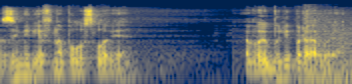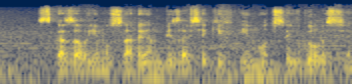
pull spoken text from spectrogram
замерев на полусловие. «Вы были правы», – сказал ему Сарен безо всяких эмоций в голосе.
